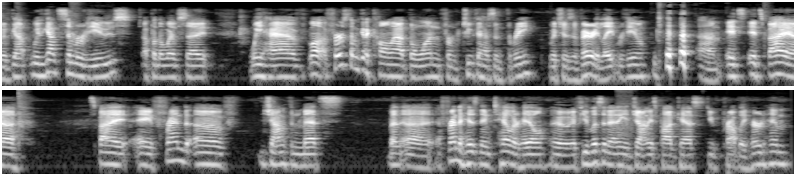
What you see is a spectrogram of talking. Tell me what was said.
We've got we've got some reviews up on the website. We have well, first I'm going to call out the one from 2003, which is a very late review. um, it's it's by a it's by a friend of Jonathan Metz, but uh, a friend of his named Taylor Hill. Who, if you listen to any of Johnny's podcasts, you've probably heard him.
